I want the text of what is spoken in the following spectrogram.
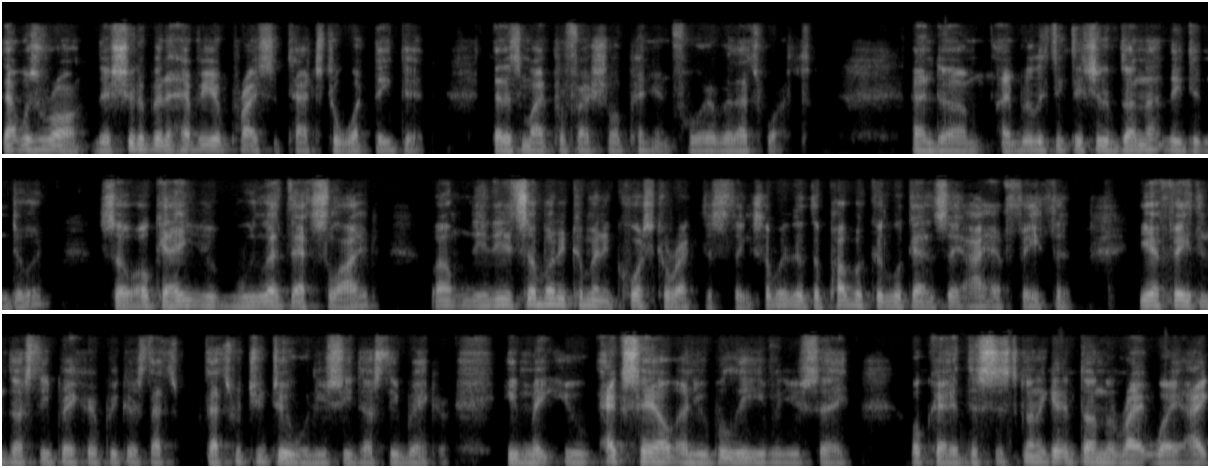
That was wrong. There should have been a heavier price attached to what they did. That is my professional opinion, for whatever that's worth. And um, I really think they should have done that. They didn't do it. So okay, we let that slide. Well, you need somebody to come in and course correct this thing. Somebody that the public could look at and say, "I have faith in." You have faith in Dusty Baker because that's that's what you do when you see Dusty Baker. He make you exhale and you believe and you say, "Okay, this is going to get done the right way. I,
